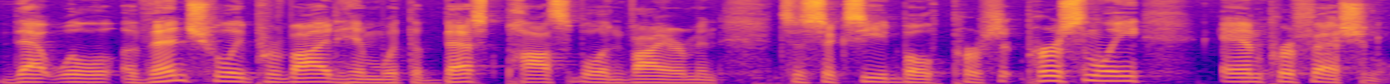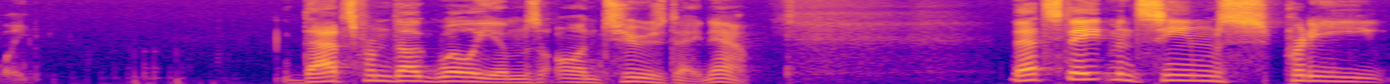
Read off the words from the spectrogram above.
that will eventually provide him with the best possible environment to succeed both pers- personally and professionally. That's from Doug Williams on Tuesday. Now, that statement seems pretty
